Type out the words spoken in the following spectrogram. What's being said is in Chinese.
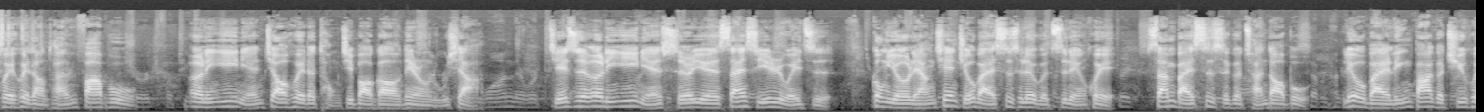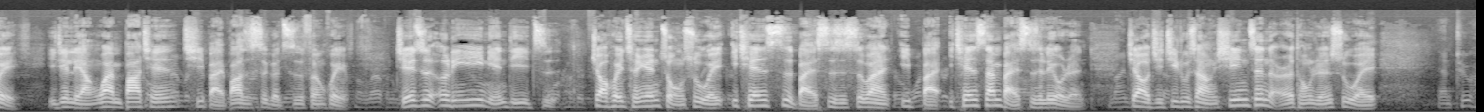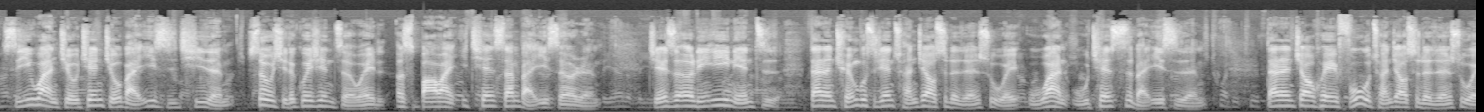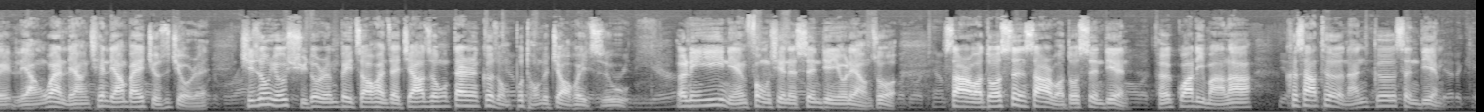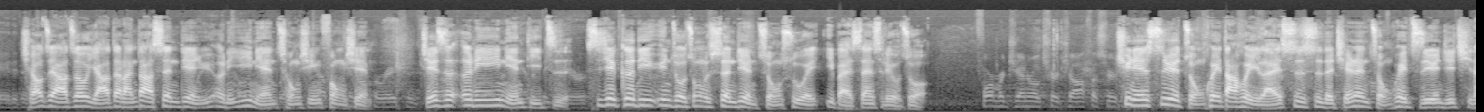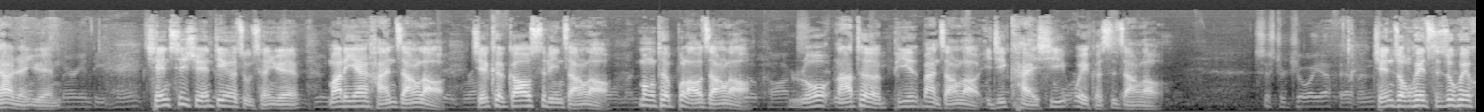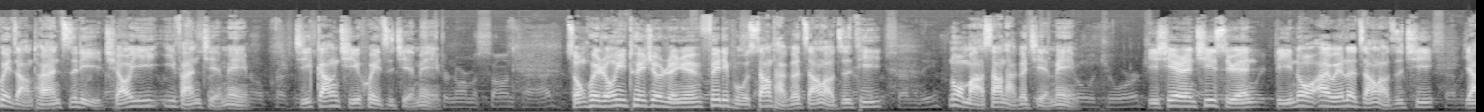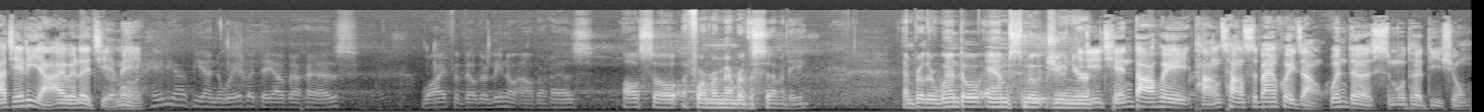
会会长团发布二零一一年教会的统计报告，内容如下：截至二零一一年十二月三十一日为止，共有两千九百四十六个支联会、三百四十个传道部、六百零八个区会，以及两万八千七百八十四个支分会。截至二零一一年底止，教会成员总数为一千四百四十四万一百一千三百四十六人。教籍记录上新增的儿童人数为十一万九千九百一十七人，受洗的归信者为二十八万一千三百一十二人。截至二零一一年止，担任全部时间传教士的人数为五万五千四百一十人，担任教会服务传教士的人数为两万两千两百九十九人，其中有许多人被召唤在家中担任各种不同的教会职务。二零一一年奉献的圣殿有两座：萨尔瓦多圣萨尔瓦多圣殿。和瓜地马拉科萨特南哥圣殿、乔治亚州亚特兰大圣殿于二零一一年重新奉献。截至二零一一年底止，世界各地运作中的圣殿总数为一百三十六座。去年四月总会大会以来逝世的前任总会职员及其他人员：前七学第二组成员玛丽安·韩长老、杰克·高斯林长老、孟特·布劳长老、罗纳特·皮曼长老以及凯西·魏克斯长老。前总会慈助会会长团之理乔伊伊凡姐妹及冈崎惠子姐妹，总会荣誉退休人员菲利普桑塔格长老之妻诺玛桑塔格姐妹，以谢人七十元里诺艾维勒长老之妻雅杰利亚艾维勒姐妹。Also a former member of the 70. And Brother Wendell M. Smoot Jr. 以及前大会堂唱诗班会长温德史穆特弟兄。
